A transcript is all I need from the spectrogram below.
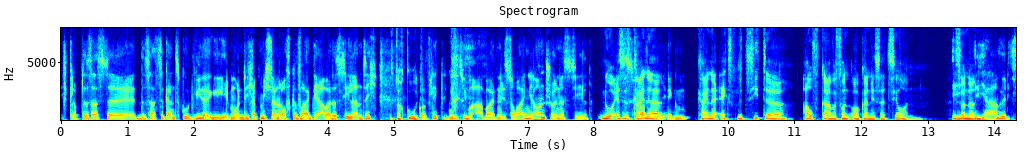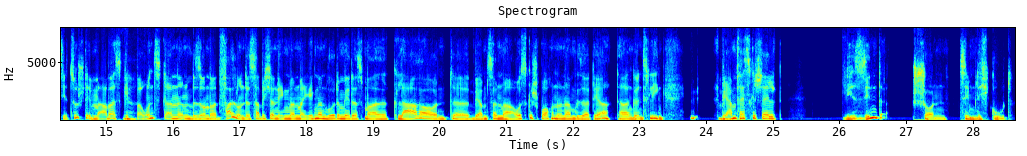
ich glaube, das hast du, das hast du ganz gut wiedergegeben. Und ich habe mich dann oft gefragt, ja, aber das Ziel an sich, ist doch gut. Konflikte gut zu bearbeiten, ist doch eigentlich auch ein schönes Ziel. Nur ist es keine, keine explizite Aufgabe von Organisationen. Sondern ja, würde ich dir zustimmen. Aber es gibt ja. bei uns dann einen besonderen Fall und das habe ich dann irgendwann mal, irgendwann wurde mir das mal klarer und äh, wir haben es dann mal ausgesprochen und haben gesagt, ja, daran könnte es liegen. Wir haben festgestellt, wir sind schon ziemlich gut.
